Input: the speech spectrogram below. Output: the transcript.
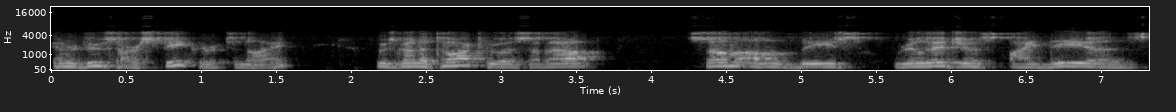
introduce our speaker tonight, who's going to talk to us about some of these religious ideas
